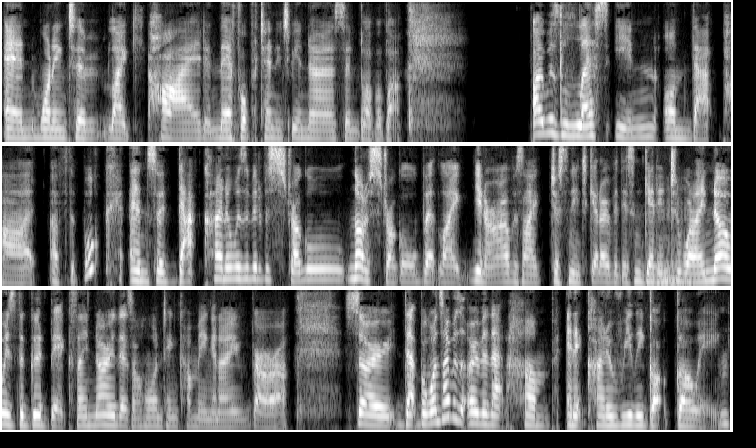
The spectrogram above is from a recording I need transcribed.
and wanting to like hide and therefore pretending to be a nurse and blah blah blah. I was less in on that part of the book. And so that kind of was a bit of a struggle. Not a struggle, but like, you know, I was like, just need to get over this and get into mm. what I know is the good bit because I know there's a haunting coming and I, rah, rah. So that, but once I was over that hump and it kind of really got going,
